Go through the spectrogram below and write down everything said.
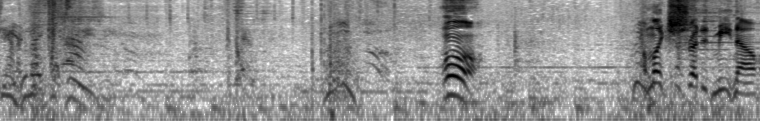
Damn it. Make I'm like shredded meat now.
